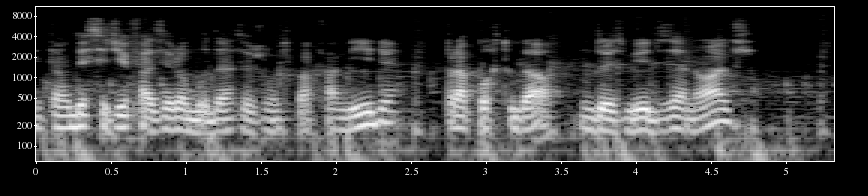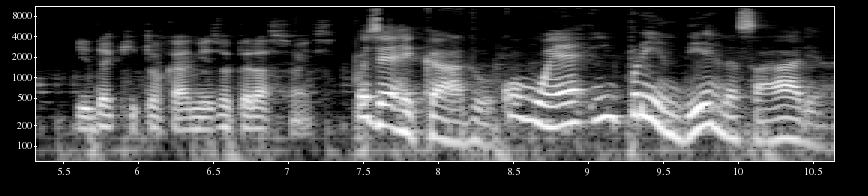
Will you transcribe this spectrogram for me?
Então decidi fazer uma mudança junto com a família para Portugal em 2019 e daqui tocar minhas operações. Pois é, Ricardo, como é empreender nessa área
